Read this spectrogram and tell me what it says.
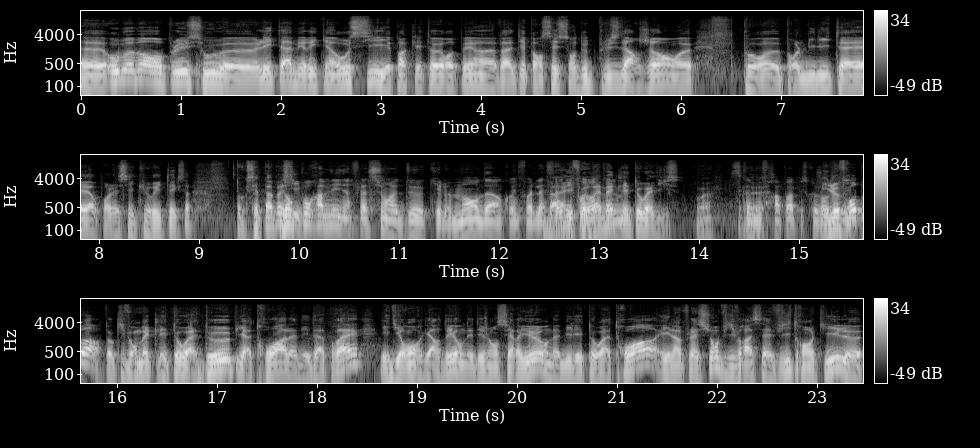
euh, au moment en plus où euh, l'État américain aussi, et pas que l'État européen, va dépenser sans doute plus d'argent pour, pour le militaire, pour la sécurité, etc. Donc c'est pas possible. Donc pour ramener une inflation à 2, qui est le mandat, encore une fois, de la bah, Fed, il, faudrait mettre les taux à 10. Ouais. Ce qu'elle ne fera pas, puisqu'aujourd'hui... Ils ne le feront pas. Donc ils vont mettre les taux à 2, puis à 3 l'année d'après. Ils diront, regardez, on est des gens sérieux, on a mis les taux à 3, et l'inflation vivra sa vie tranquille.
